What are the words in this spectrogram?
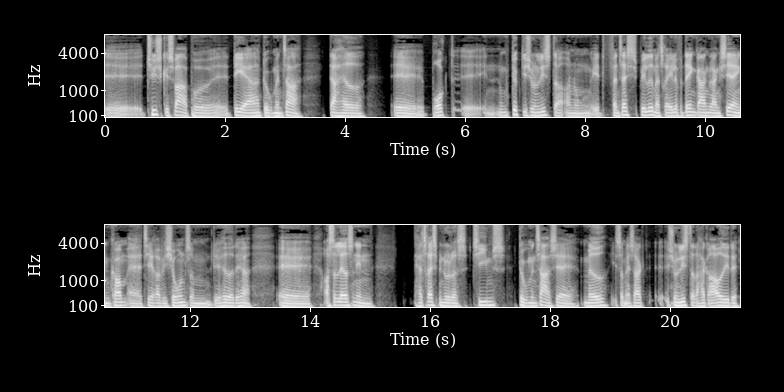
øh, tyske svar på øh, DR-dokumentar, der havde øh, brugt øh, nogle dygtige journalister og nogle, et fantastisk billedmateriale, for dengang lanceringen kom af Terravision, som det hedder det her, øh, og så lavet sådan en 50 minutters Teams dokumentarserie med, som jeg sagt, journalister, der har gravet i det,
